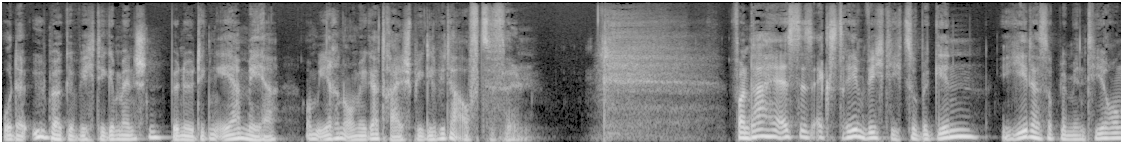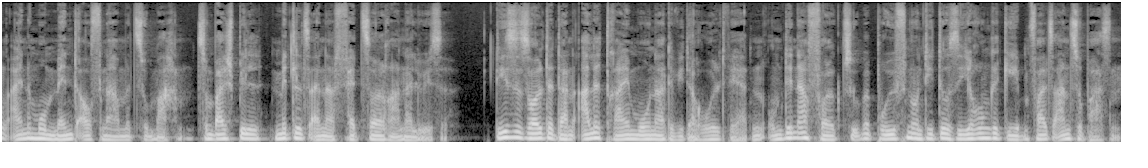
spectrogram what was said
oder übergewichtige Menschen benötigen eher mehr, um ihren Omega-3-Spiegel wieder aufzufüllen. Von daher ist es extrem wichtig, zu Beginn jeder Supplementierung eine Momentaufnahme zu machen, zum Beispiel mittels einer Fettsäureanalyse. Diese sollte dann alle drei Monate wiederholt werden, um den Erfolg zu überprüfen und die Dosierung gegebenenfalls anzupassen.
